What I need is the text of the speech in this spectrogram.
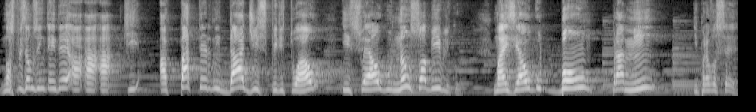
Nós precisamos entender a, a, a, que a paternidade espiritual, isso é algo não só bíblico, mas é algo bom para mim e para você.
